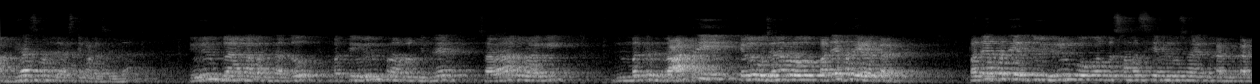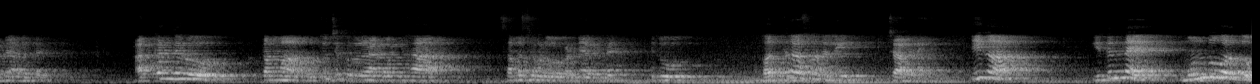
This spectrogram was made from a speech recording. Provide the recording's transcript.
ಅಭ್ಯಾಸವನ್ನು ಜಾಸ್ತಿ ಮಾಡಿದ್ರಿಂದ ಯೂರಿನ್ ಬ್ಲಾಕ್ ಆಗುವಂಥದ್ದು ಮತ್ತೆ ಯೂರಿನ್ ಪ್ರಾಬ್ಲಮ್ ಇದ್ರೆ ಸರಾಗವಾಗಿ ಮತ್ತೆ ರಾತ್ರಿ ಕೆಲವು ಜನಗಳು ಪದೇ ಪದೇ ಹೇಳ್ತಾರೆ. ಪದೇ ಪದೇ ಎದ್ದು ಯೂರಿನ್ ಹೋಗುವಂತ ಸಮಸ್ಯೆಯನ್ನು ಸಹ ಇದು ಕಡಿಮೆ ಕಡಿಮೆ ಆಗುತ್ತೆ. ಅಕ್ಕಂದಿರು ತಮ್ಮ ಋತುಚಕ್ರದಲ್ಲಿ ಆಗುವಂತಹ ಸಮಸ್ಯೆಗಳು ಕಡಿಮೆ ಆಗುತ್ತೆ. ಇದು ಭದ್ರಾಸನದಲ್ಲಿ ಚಾಲನೆ. ಈಗ ಇದನ್ನೇ ಮುಂದುವರೆದು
